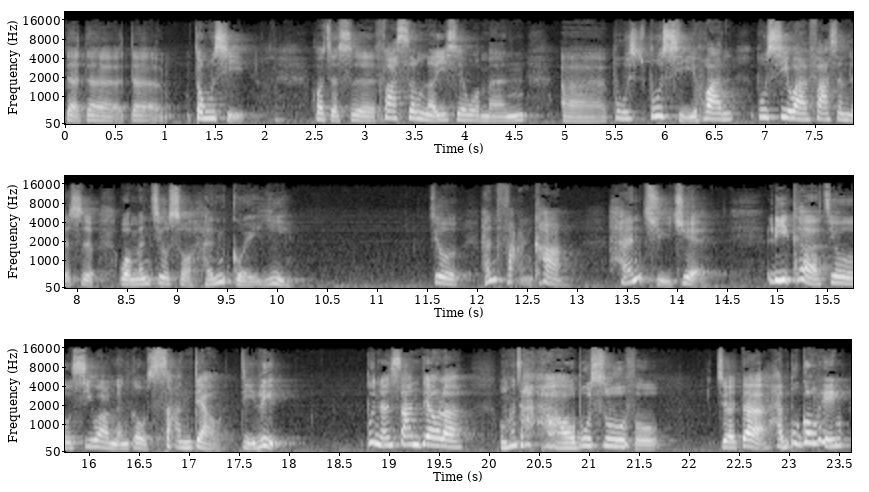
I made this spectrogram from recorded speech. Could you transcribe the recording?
的的的东西，或者是发生了一些我们呃不不喜欢、不希望发生的事，我们就说很诡异，就很反抗、很拒绝。立刻就希望能够删掉，delete，不能删掉了，我们就好不舒服，觉得很不公平，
